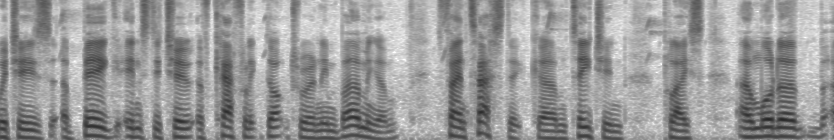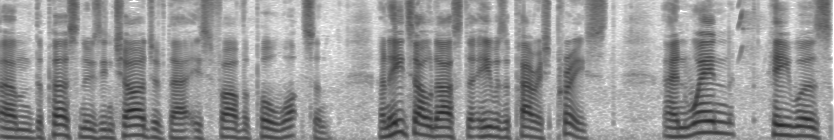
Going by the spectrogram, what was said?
which is a big institute of Catholic doctrine in Birmingham. Fantastic um, teaching place. And well, the, um, the person who's in charge of that is Father Paul Watson. And he told us that he was a parish priest. And when he was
